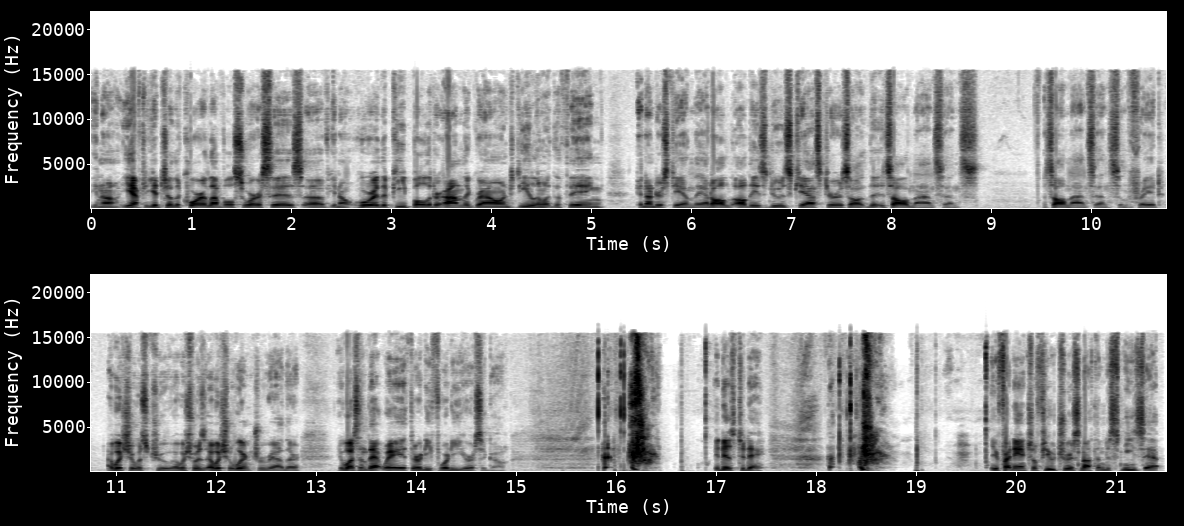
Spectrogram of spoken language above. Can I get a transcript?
You know, you have to get to the core level sources of you know who are the people that are on the ground dealing with the thing and understand that. All, all these newscasters, all it's all nonsense. It's all nonsense. I'm afraid. I wish it was true. I wish it was. I wish it weren't true. Rather, it wasn't that way 30, 40 years ago. It is today. Your financial future is nothing to sneeze at.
